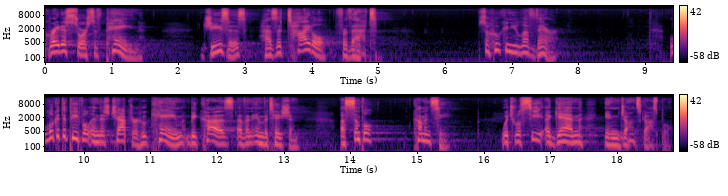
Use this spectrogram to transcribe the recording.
greatest source of pain. Jesus has a title for that. So, who can you love there? Look at the people in this chapter who came because of an invitation a simple come and see, which we'll see again in John's gospel.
